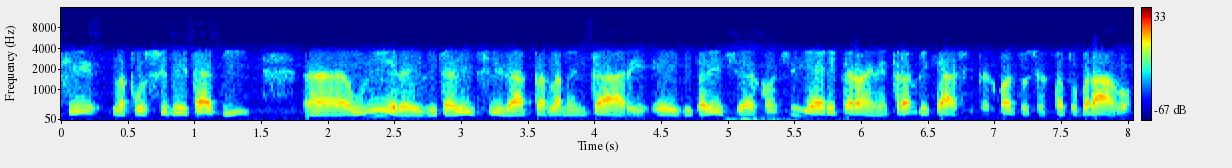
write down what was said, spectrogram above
che la possibilità di eh, unire i vitalizi da parlamentari e i vitalizi da consiglieri, però in entrambi i casi, per quanto sia stato bravo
